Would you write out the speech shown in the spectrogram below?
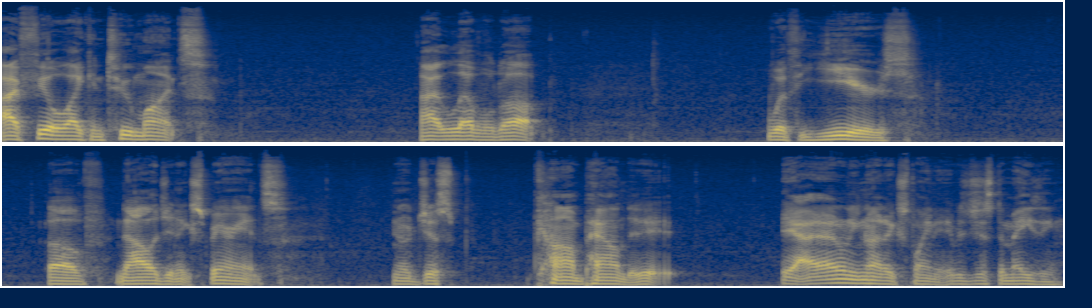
I feel like in two months, I leveled up with years of knowledge and experience, you know, just compounded it. Yeah, I don't even know how to explain it. It was just amazing.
